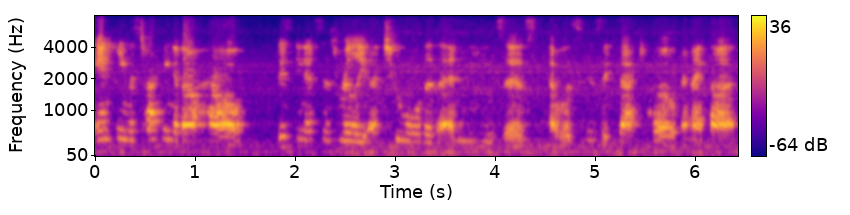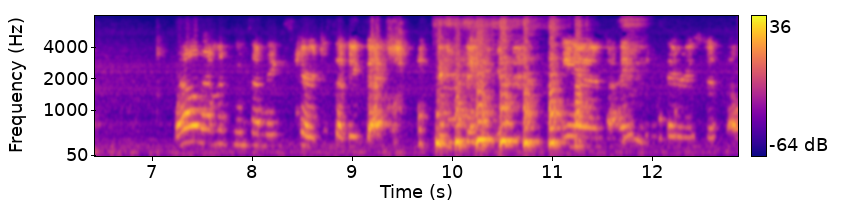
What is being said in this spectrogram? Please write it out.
And he was talking about how busyness is really a tool that the enemy uses. That was his exact quote, and I thought, well, that must mean something. Kara said the exact same thing, and I think there is just a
